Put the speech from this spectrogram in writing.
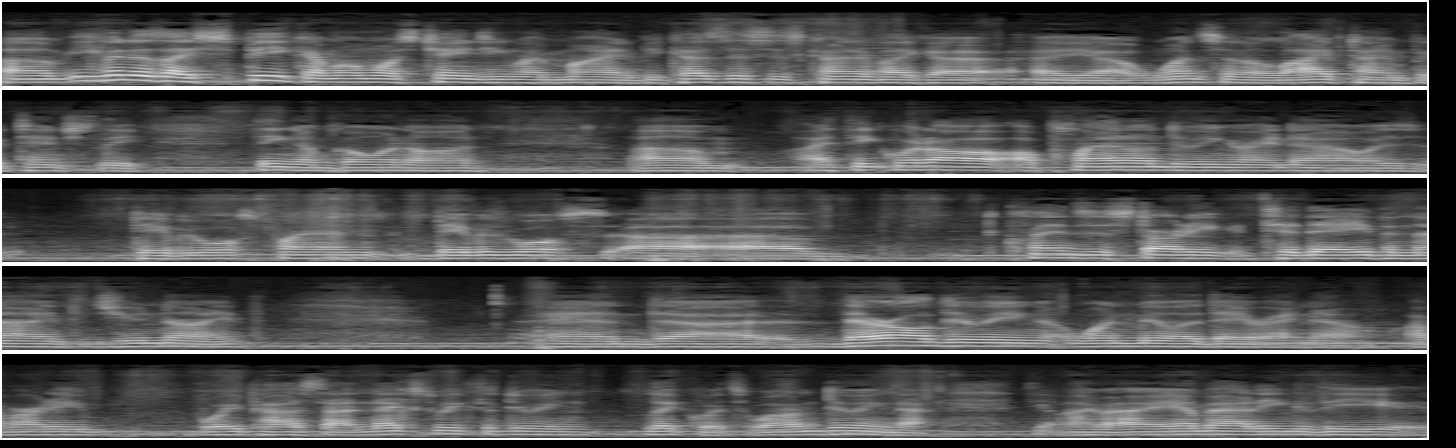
um, even as I speak, I'm almost changing my mind because this is kind of like a, a, a once in a lifetime potentially thing I'm going on. Um, I think what I'll, I'll, plan on doing right now is David Wolfe's plan. David Wolfe's uh, uh, cleanse is starting today, the 9th, June 9th. And uh, they're all doing one meal a day right now. I've already way past that. Next week they're doing liquids. Well, I'm doing that. I'm, I am adding the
